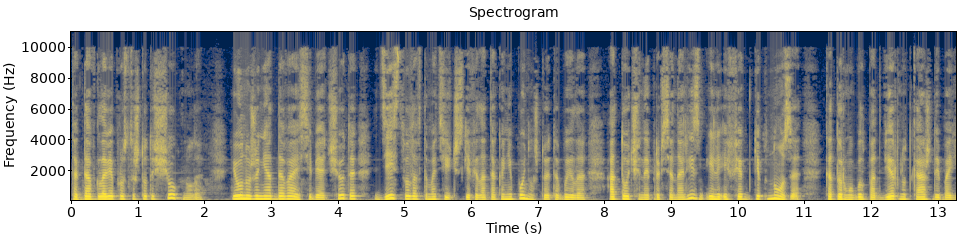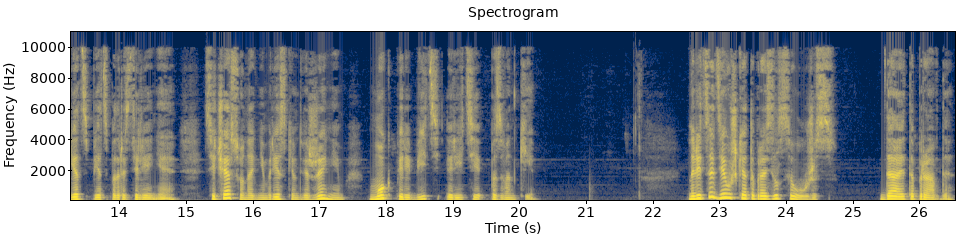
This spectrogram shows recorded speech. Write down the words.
Тогда в голове просто что-то щелкнуло, и он, уже не отдавая себе отчета, действовал автоматически. Филатака не понял, что это было оточенный профессионализм или эффект гипноза, которому был подвергнут каждый боец спецподразделения. Сейчас он одним резким движением мог перебить Рите позвонки. На лице девушки отобразился ужас. «Да, это правда.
